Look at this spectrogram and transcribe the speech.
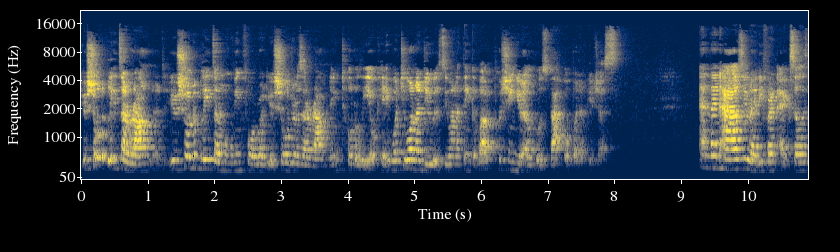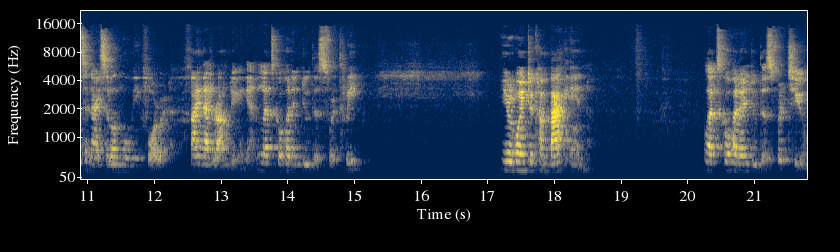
your shoulder blades are rounded. Your shoulder blades are moving forward. Your shoulders are rounding. Totally okay. What you want to do is you want to think about pushing your elbows back, open up your chest. And then as you're ready for an exhale, it's a nice little moving forward. Find that rounding again. Let's go ahead and do this for three. You're going to come back in. Let's go ahead and do this for two.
